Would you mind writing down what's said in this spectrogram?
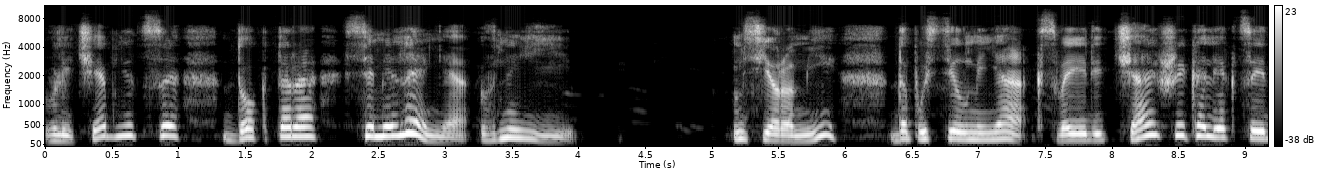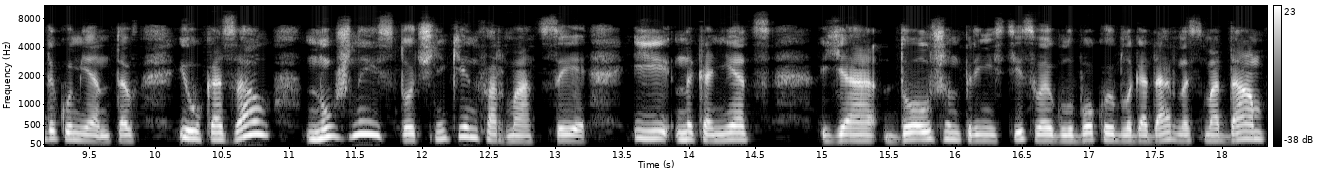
в лечебнице доктора Семеленя в НИИ. Мсье Роми допустил меня к своей редчайшей коллекции документов и указал нужные источники информации. И, наконец, я должен принести свою глубокую благодарность мадам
